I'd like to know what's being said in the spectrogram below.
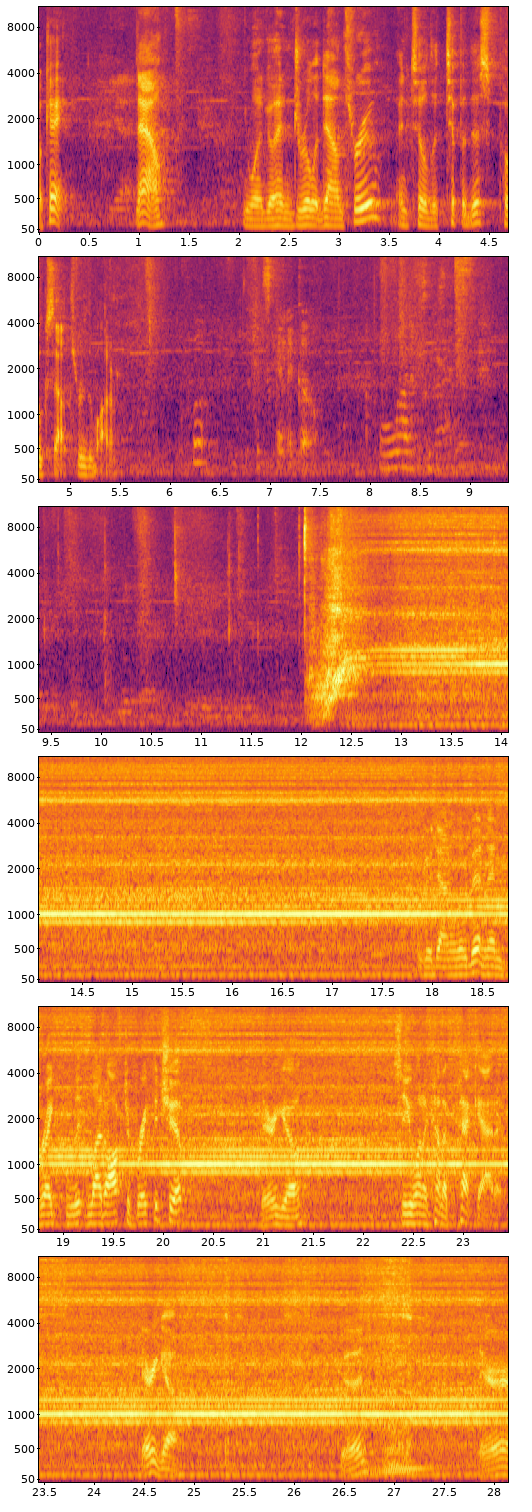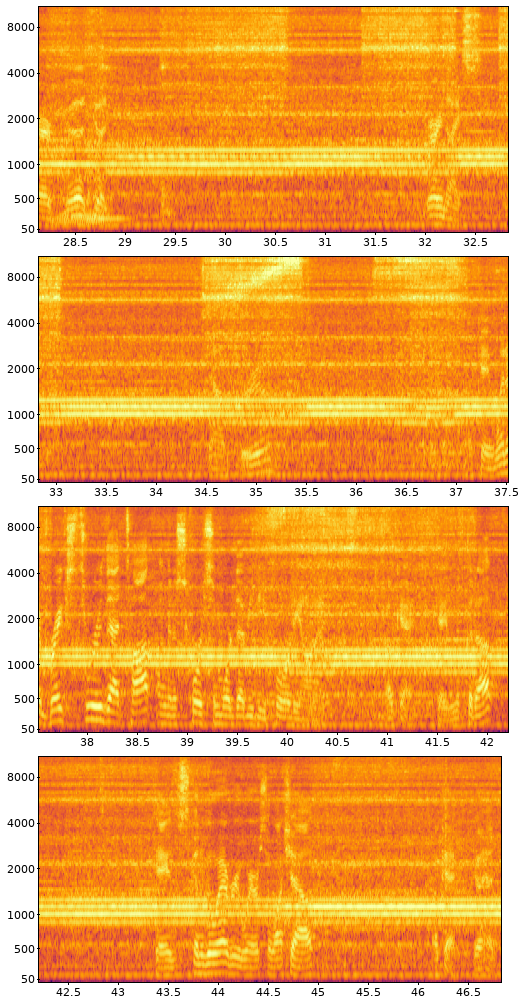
Okay. Now, you want to go ahead and drill it down through until the tip of this pokes out through the bottom. It's gonna go a lot of places. Go down a little bit and then break, let off to break the chip. There you go. So you want to kind of peck at it. There you go. Good. There, good, good. Very nice. Down through. Okay, when it breaks through that top, I'm going to squirt some more WD-40 on it. Okay, okay, lift it up. Okay, this is going to go everywhere, so watch out. Okay, go ahead.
